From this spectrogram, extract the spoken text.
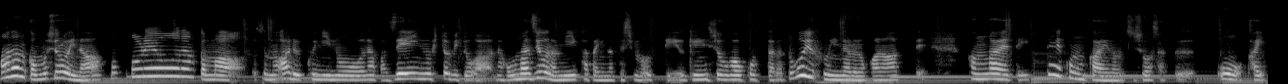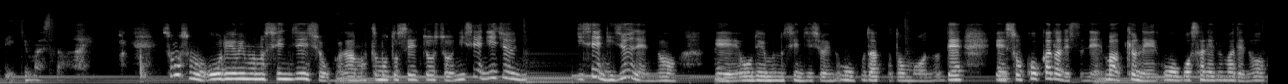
あなんか面白いなこれをなんかまあそのある国のなんか全員の人々がなんか同じような見え方になってしまうっていう現象が起こったらどういう風になるのかなって考えていって今回の受賞作を書いていきました。はいそもそもオール読み物新人賞から松本清張賞2020 2020年の、えー、ODM の新人賞への応募だったと思うので、えー、そこからですね、まあ、去年応募されるまでの、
